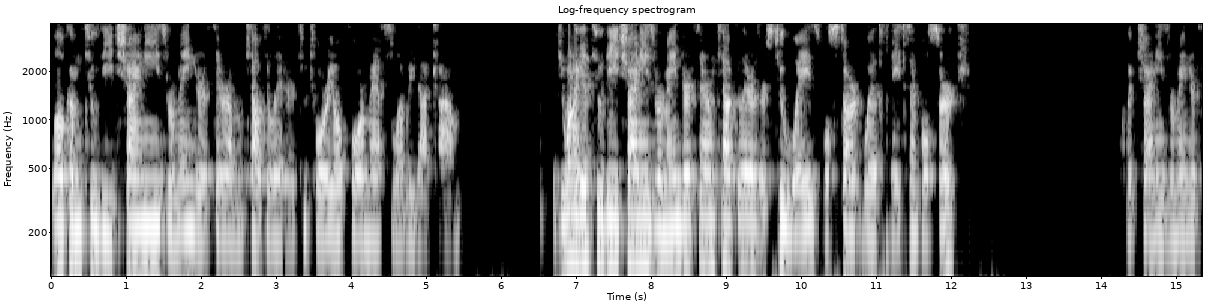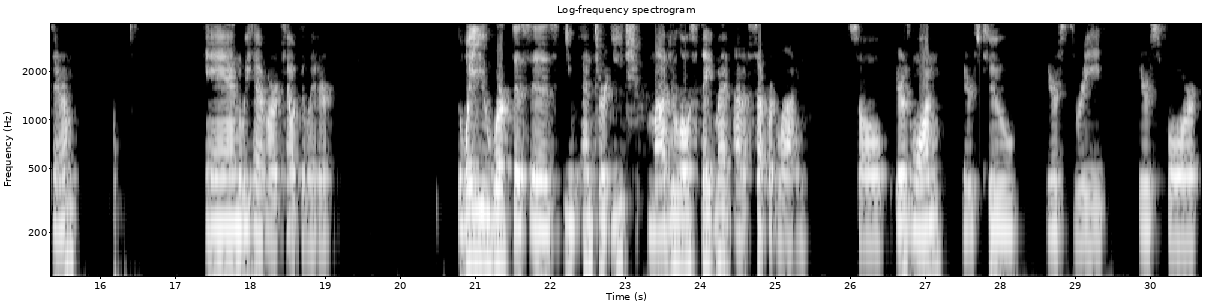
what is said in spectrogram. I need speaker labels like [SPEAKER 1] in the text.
[SPEAKER 1] Welcome to the Chinese remainder theorem calculator tutorial for MathCelebrity.com. If you want to get to the Chinese remainder theorem calculator, there's two ways. We'll start with a simple search. Click Chinese remainder theorem. And we have our calculator. The way you work this is you enter each modulo statement on a separate line. So here's one, here's two, here's three, Here's 4.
